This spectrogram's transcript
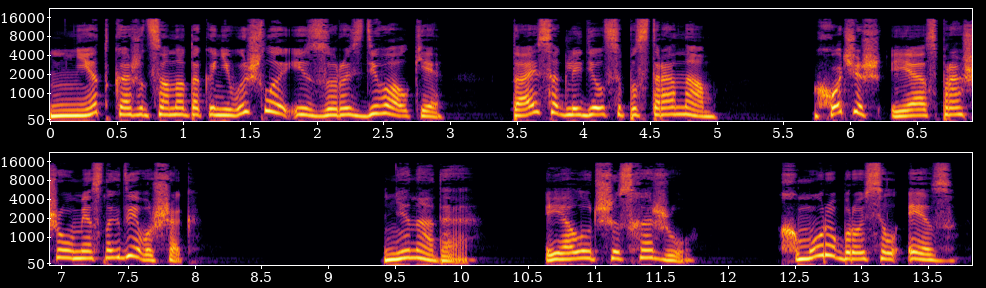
«Нет, кажется, она так и не вышла из раздевалки». Тайс огляделся по сторонам. «Хочешь, я спрошу у местных девушек?» «Не надо. Я лучше схожу». Хмуро бросил Эз —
